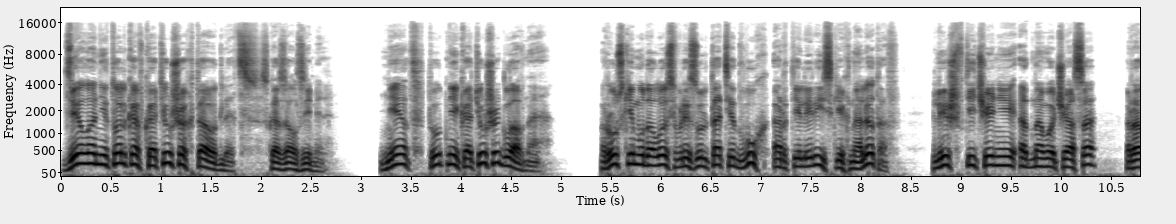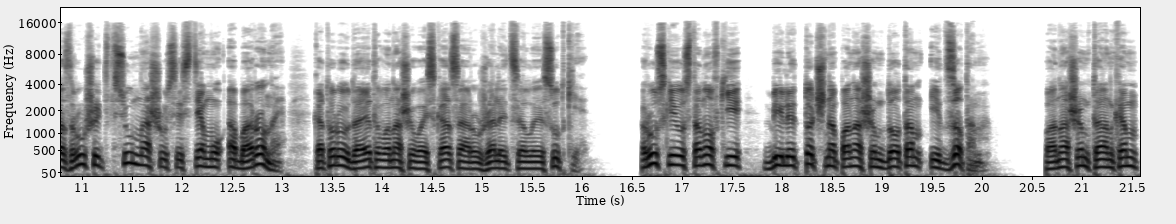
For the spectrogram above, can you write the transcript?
«Дело не только в «Катюшах», Таудлец», — сказал Зимель. «Нет, тут не «Катюши» главное. Русским удалось в результате двух артиллерийских налетов лишь в течение одного часа разрушить всю нашу систему обороны, которую до этого наши войска сооружали целые сутки. Русские установки били точно по нашим дотам и дзотам, по нашим танкам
